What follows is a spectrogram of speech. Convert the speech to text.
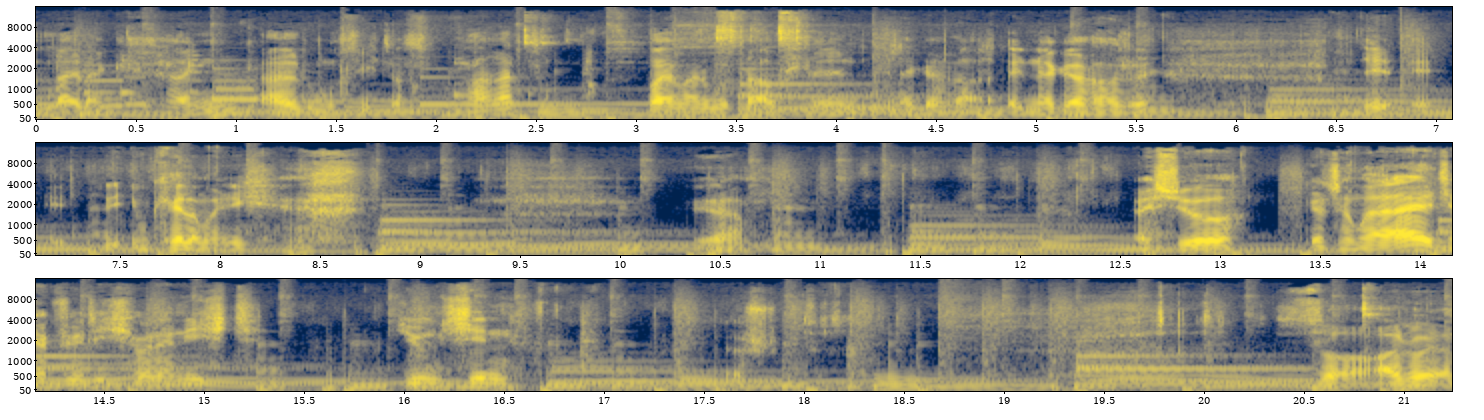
leider krank, also musste ich das Fahrrad bei meiner Mutter abstellen in der, Gara in der Garage. Äh, äh, Im Keller meine ich. ja. Ach so, ganz normal Alltag für dich, oder nicht? Jüngchen. Ja, stimmt. So, also ja,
